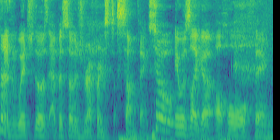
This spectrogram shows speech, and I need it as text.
in which those episodes referenced something. So- it was like a, a whole thing.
